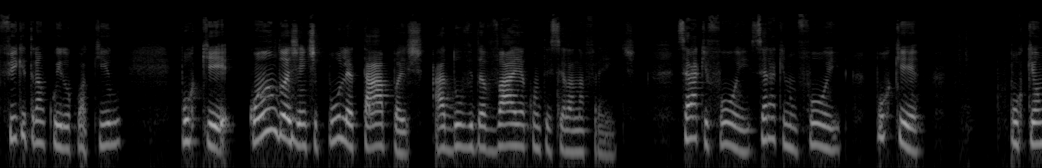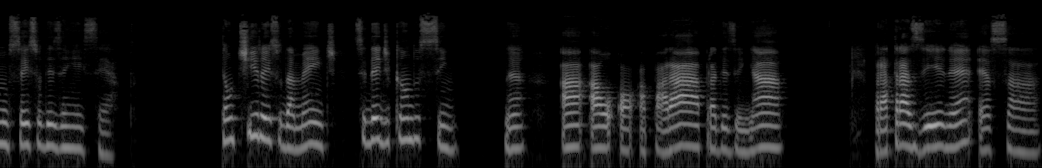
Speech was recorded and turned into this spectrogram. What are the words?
Fique tranquilo com aquilo, porque quando a gente pula etapas, a dúvida vai acontecer lá na frente. Será que foi? Será que não foi? Por quê? Porque eu não sei se eu desenhei certo. Então, tira isso da mente, se dedicando sim, né? A, a, a parar para desenhar, para trazer, né, essa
